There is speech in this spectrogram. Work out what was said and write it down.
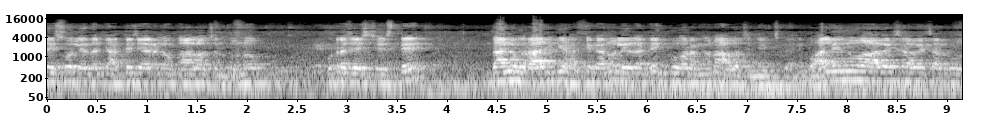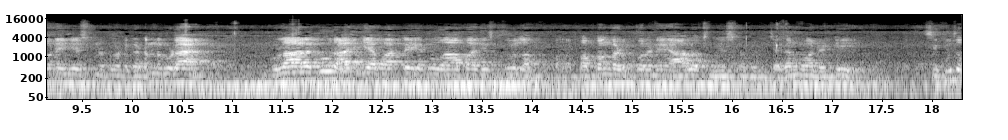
చేసో లేదంటే హత్య చేయాలనే ఒక ఆలోచనతోనో కుట్ర చేసి చేస్తే దాన్ని ఒక రాజకీయ హత్యగానో లేదంటే ఇంకో రంగానో ఆలోచన చేయొచ్చు. కానీ వాళ్ళు ఏదో ఆవేశ ఆవేశాలకు లోనే చేసుకున్నటువంటి ఘటన కూడా కులాలకు రాజకీయ పార్టీలకు ఆపాదిస్తూ ల- పబ్బం గడుపుకోవాలనే ఆలోచన చేసినటువంటి జగన్మోహన్ రెడ్డి సిగ్గుతో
